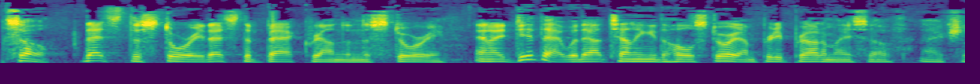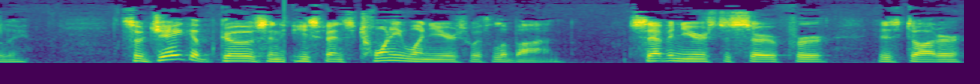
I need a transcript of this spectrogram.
So that's the story. That's the background in the story. And I did that without telling you the whole story. I'm pretty proud of myself, actually. So Jacob goes and he spends 21 years with Laban. Seven years to serve for his daughter,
